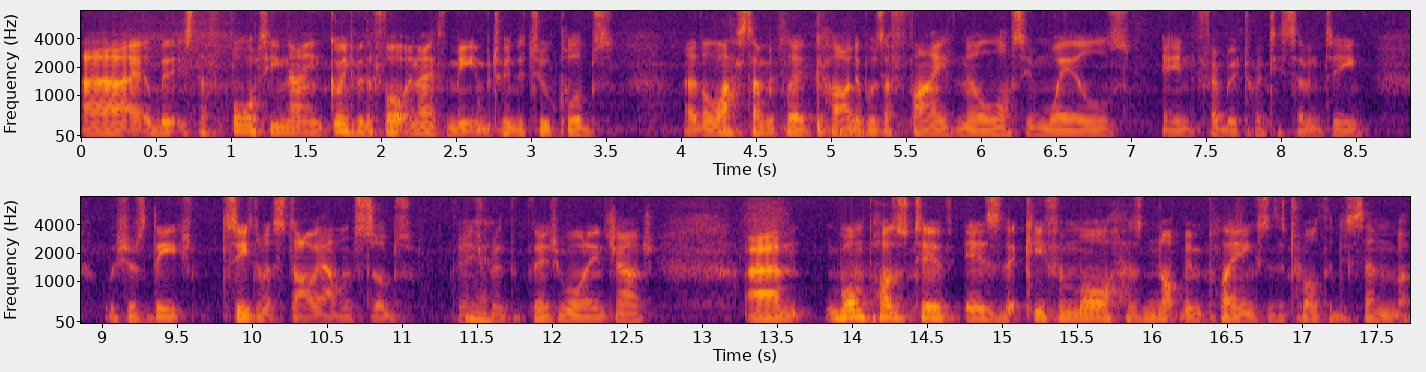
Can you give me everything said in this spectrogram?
Uh, it'll be, it's the 49th, going to be the 49th meeting between the two clubs. Uh, the last time we played Cardiff was a 5 0 loss in Wales in February 2017, which was the season that started with Alan Stubbs, finished Yeah. with finished Warne in charge. Um, one positive is that Kieffer Moore has not been playing since the 12th of December.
